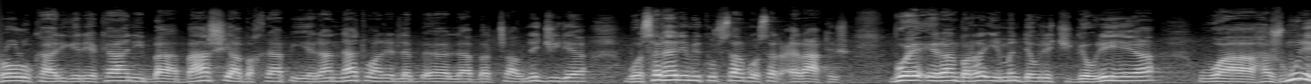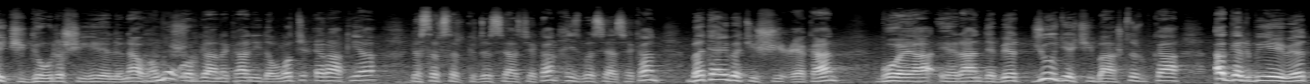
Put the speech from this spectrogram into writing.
ڕۆڵ و کاریگەرییەکانی بە باش یا بە خراپی ئێران ناتوانرێت لە لە بەرچاو نەگیرێ بۆ سەر هەرێمی کوردستان بۆ سەر عێراقیش. بۆیە ئێران بە ڕەئی من دەورێکی گەورەی هەیە و هەژموونێکی گەورەشی هەیە لە ناو هەموو ئۆرگانەکانی دەوڵەتی عێراقیا لە سەر سەرکردە سیاسییەکان، حیزبە سیاسییەکان بە تایبەتی شیعییەکان. بۆیە ئێران دەبێت جوهدێکی باشتر بکا ئەگەر بیەوێت.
